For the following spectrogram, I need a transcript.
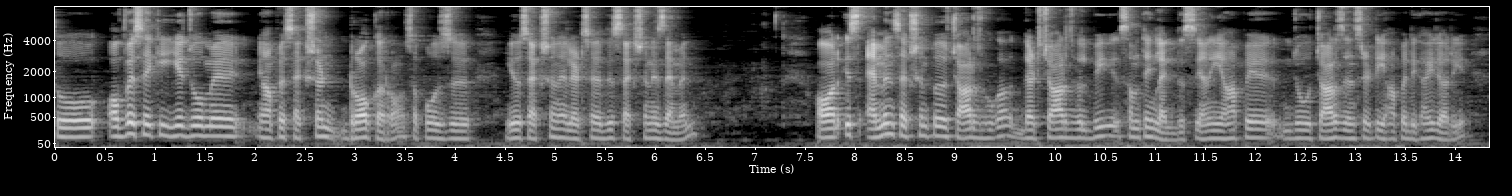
तो ऑब्वियस है कि ये जो मैं यहाँ पे सेक्शन ड्रॉ कर रहा हूँ सपोज़ ये सेक्शन है लेट्स से दिस सेक्शन इज़ एम और इस एम एन सेक्शन पर जो चार्ज होगा that charge will be something like this यानी यहाँ पे जो चार्ज डेंसिटी यहाँ पे दिखाई जा रही है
